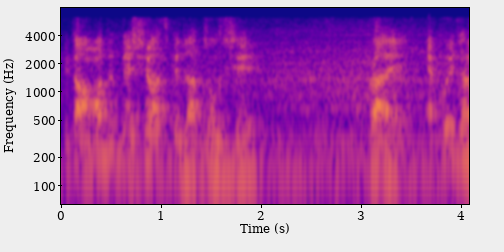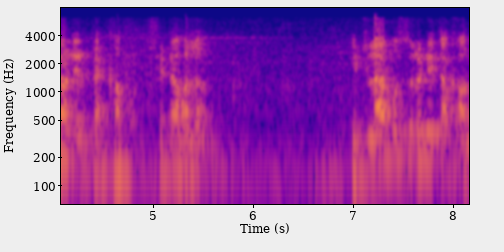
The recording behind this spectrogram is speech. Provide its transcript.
কিন্তু আমাদের দেশে আজকে যা চলছে প্রায় একই ধরনের প্রেক্ষাপট। সেটা হলো, হিটলার মুসলিনি তখন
